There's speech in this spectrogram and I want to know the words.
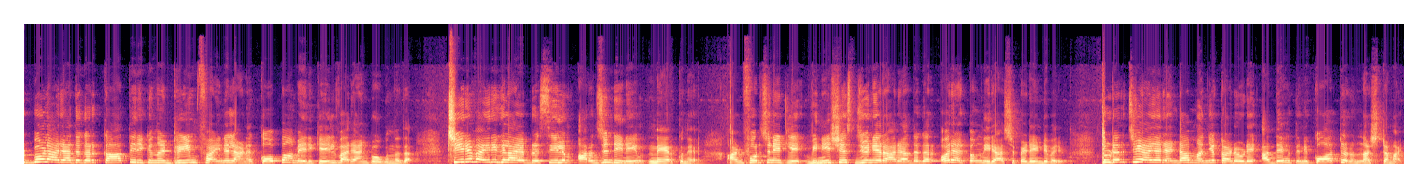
ഫുട്ബോൾ ആരാധകർ കാത്തിരിക്കുന്ന ഡ്രീം ഫൈനലാണ് കോപ്പ അമേരിക്കയിൽ വരാൻ പോകുന്നത്. ചിരവൈരികളായ ബ്രസീലും അർജന്റീനയും നേർക്കുനേർ. അൺഫോർച്ചുനേറ്റ്ലി വിനീഷ്യസ് ജൂനിയർ ആരാധകർ ഒരൽപ്പം നിരാശപ്പെടേണ്ടി വരും. തുടർച്ചയായ രണ്ടാം മഞ്ഞക്കാടോടെ അദ്ദേഹത്തിന് ക്വാർട്ടറും നഷ്ടമായി.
